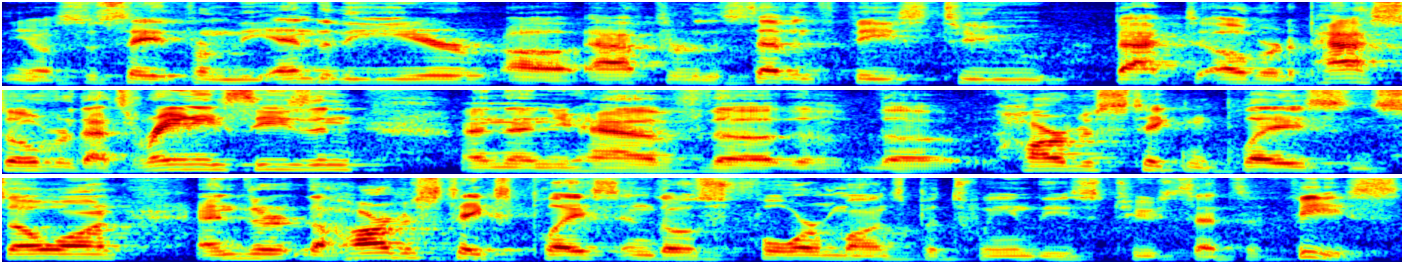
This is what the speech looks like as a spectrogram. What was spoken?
you know so say from the end of the year uh, after the seventh feast to back to over to passover that's rainy season and then you have the, the, the harvest taking place and so on and the, the harvest takes place in those four months between these two sets of feasts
